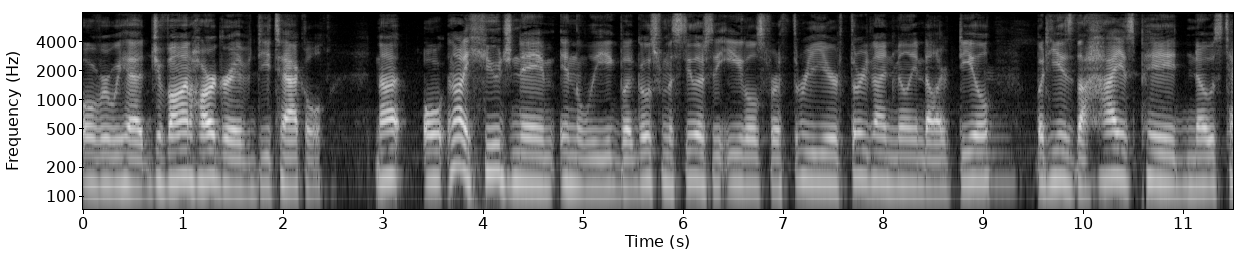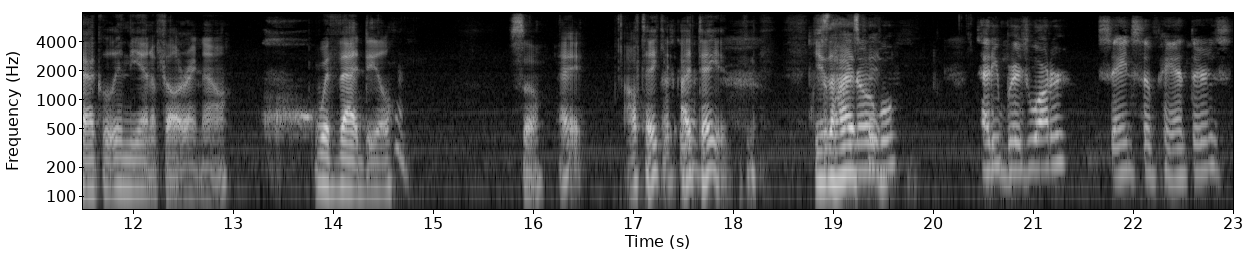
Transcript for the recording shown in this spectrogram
over we had Javon Hargrave, D tackle. Not oh, not a huge name in the league, but goes from the Steelers to the Eagles for a three year, $39 million deal. Mm. But he is the highest paid nose tackle in the NFL right now with that deal. So, hey, I'll take it. That's I take it. He's the highest paid. Teddy Bridgewater, Saints to Panthers.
